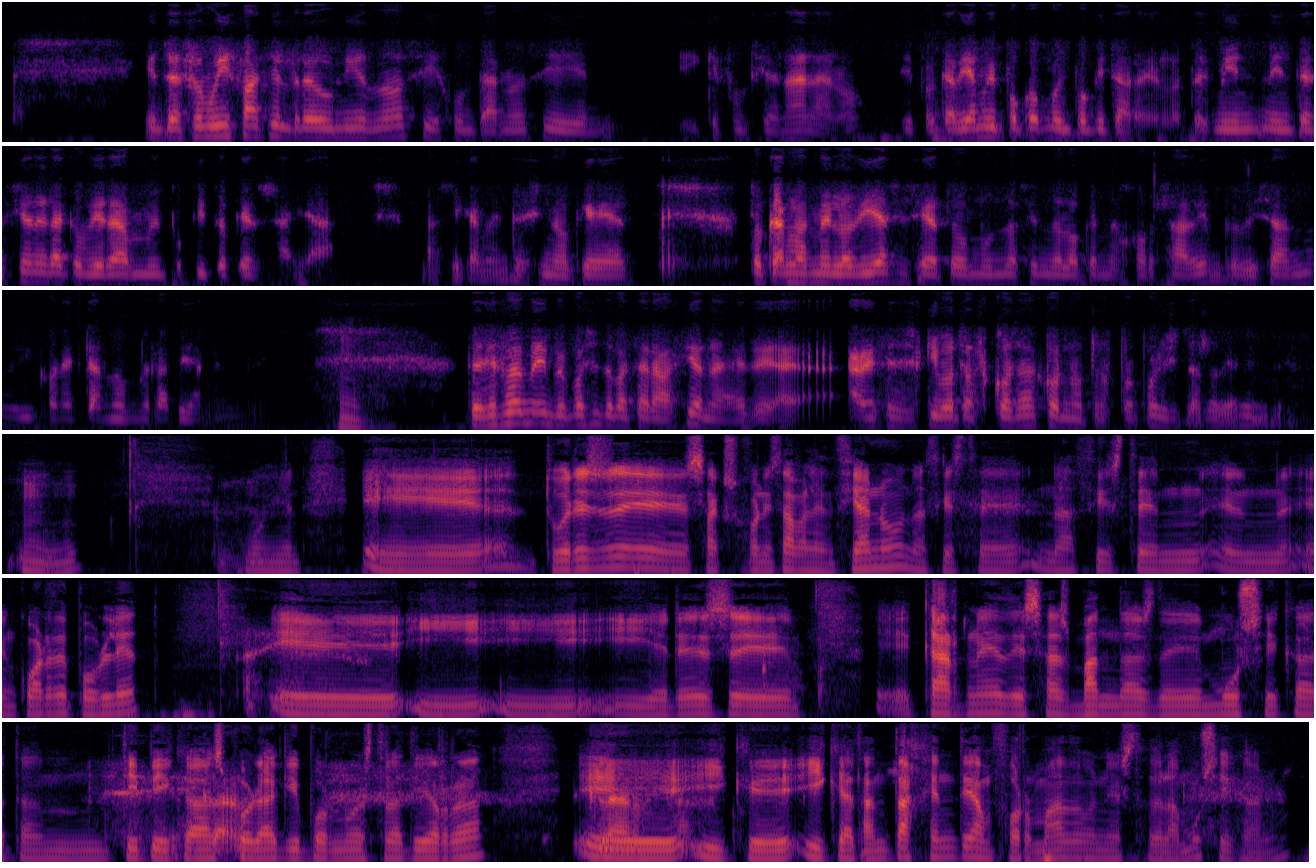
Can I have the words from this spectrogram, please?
Y entonces fue muy fácil reunirnos y juntarnos y, y que funcionara, ¿no? Y porque había muy poco, muy poquito arreglo. Entonces mi, intención era que hubiera muy poquito que ensayar, básicamente, sino que tocar las melodías y sea todo el mundo haciendo lo que mejor sabe, improvisando y conectando muy rápidamente. Hmm. Entonces fue mi propósito para esta grabación. A veces escribo otras cosas con otros propósitos, obviamente. Hmm. Muy bien. Eh, tú eres eh, saxofonista valenciano, naciste, naciste en, en, Cuart de Poblet eh, y, eres carne de esas bandas de música tan típicas por aquí, por nuestra tierra, y, que, y que a tanta gente han formado en esto de la música, ¿no?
